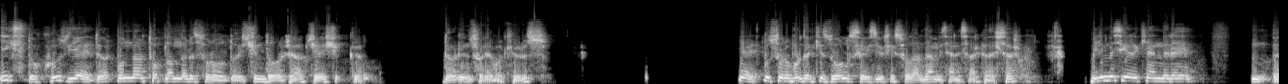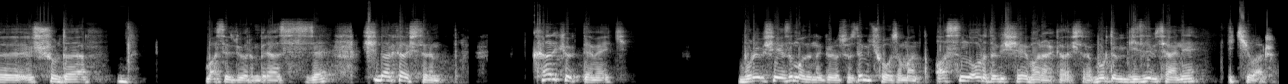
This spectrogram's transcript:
x 9, y 4. Bunların toplamları sorulduğu için doğru cevap C şıkkı. Dördüncü soruya bakıyoruz. Evet bu soru buradaki zorluk sayısı yüksek sorulardan bir tanesi arkadaşlar. Bilinmesi gerekenlere e, şurada bahsediyorum biraz size. Şimdi arkadaşlarım karekök demek buraya bir şey yazılmadığını görüyorsunuz değil mi çoğu zaman? Aslında orada bir şey var arkadaşlar. Burada bir gizli bir tane 2 var.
